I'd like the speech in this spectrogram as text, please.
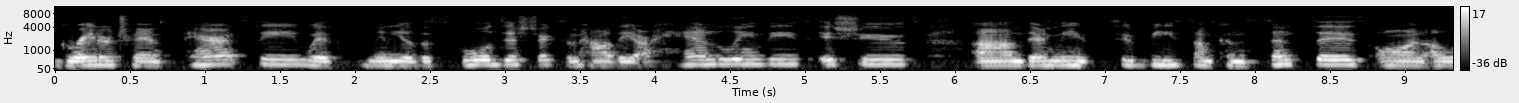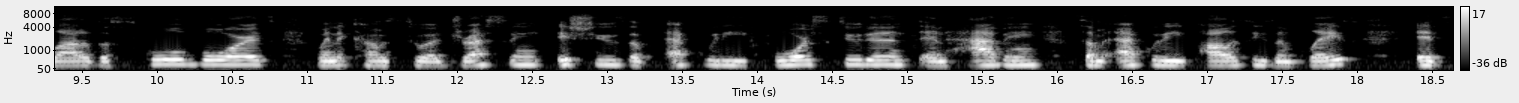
greater transparency with many of the school districts and how they are handling these issues. Um, there needs to be some consensus on a lot of the school boards when it comes to addressing issues of equity for students and having some equity policies in place. It's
